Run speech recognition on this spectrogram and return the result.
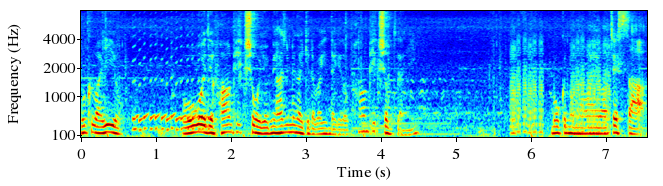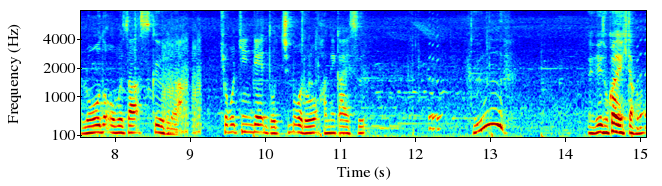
僕はいいよ。大声でファンフィクションを読み始めなければいいんだけどファンフィクションって何？僕の名前はチェスターロード・オブ・ザ・スクールだ。胸筋でドッジボールを跳ね返す。ふうえどこかできたの？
